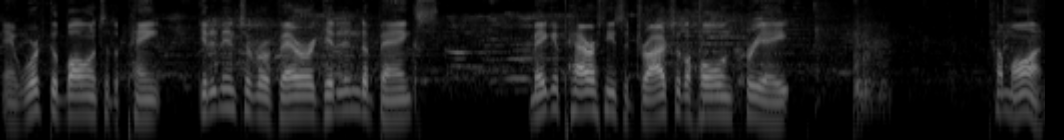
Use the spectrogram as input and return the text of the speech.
and work the ball into the paint. Get it into Rivera. Get it into Banks. Megan Parrish needs to drive to the hole and create. Come on.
